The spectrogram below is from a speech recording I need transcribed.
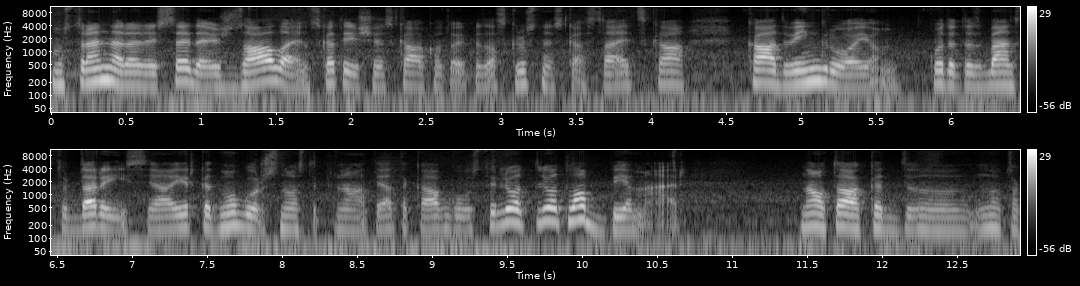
Mums treneri arī sēdējuši zālē un skatījušies, kā kaut vai pēc tās krustniskās saites, kā, kāda vingrojuma, ko tad tas bērns tur darīs. Ja ir, kad muguras nostiprināt, ja tā kā apgūst, ir ļoti, ļoti labi piemēri. Nav tā, ka nu, tā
